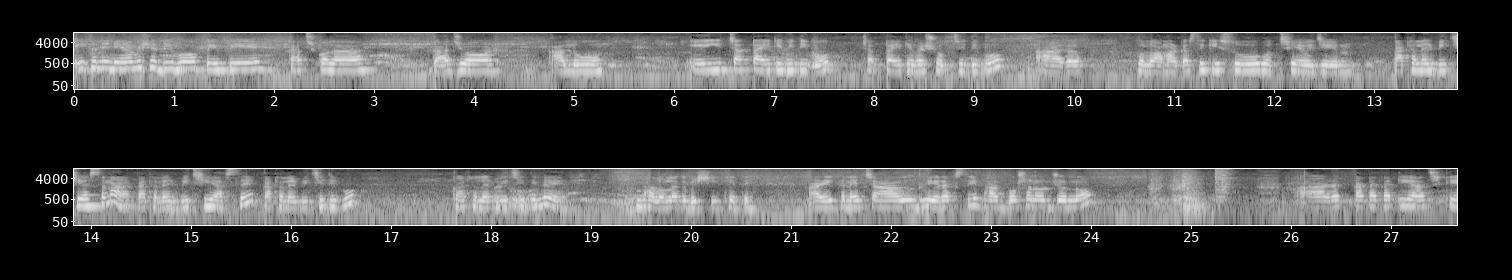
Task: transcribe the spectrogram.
এখানে নিরামিষে দিব পেঁপে, কাঁচকলা, গাজর, আলু। এই চারটা আইটেমই দিব। চারটা আইটেমের সবজি দিব। আর হলো আমার কাছে কিছু হচ্ছে ওই যে কাঁঠালের বিচি আছে না? কাঁঠালের বিচি আছে। কাঁঠালের বিচি দিব। কাঁঠালের বিচি দিলে ভালো লাগে বেশি খেতে। আর এখানে চাল ধুয়ে রাখছি ভাত বসানোর জন্য। আর কাটাকাটি আজকে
